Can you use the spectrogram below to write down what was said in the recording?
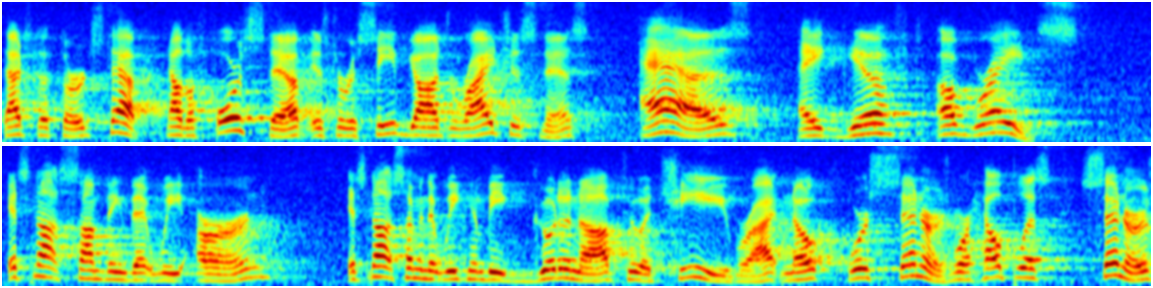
That's the third step. Now, the fourth step is to receive God's righteousness as a gift of grace. It's not something that we earn, It's not something that we can be good enough to achieve, right? No, we're sinners. We're helpless sinners.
